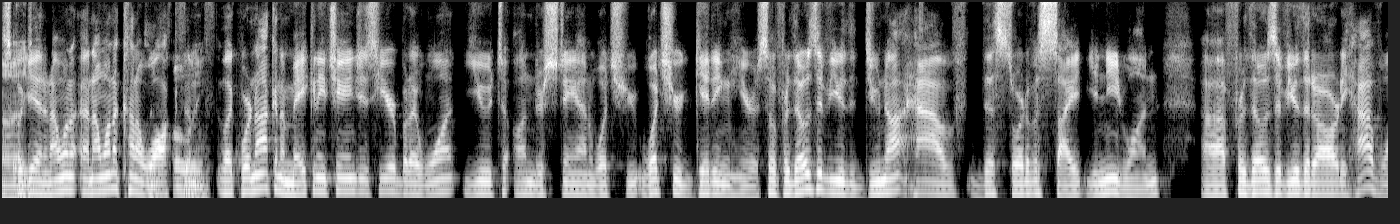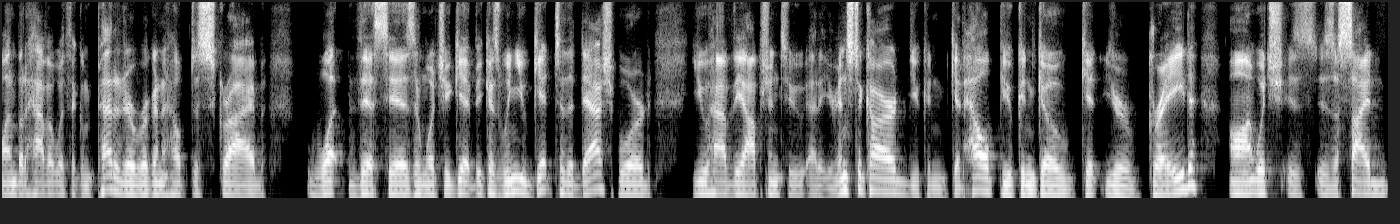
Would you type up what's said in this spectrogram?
so uh, again, and I want to and I want to kind of walk fully. them like we're not going to make any changes here, but I want you to understand what you what you're getting here. So for those of you that do not have this sort of a site, you need one. Uh, for those of you that already have one but have it with a competitor, we're going to help describe what this is and what you get because when you get to the dashboard you have the option to edit your instacard you can get help you can go get your grade on which is is a side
